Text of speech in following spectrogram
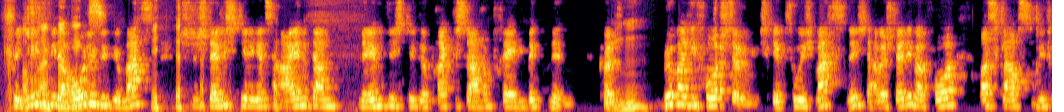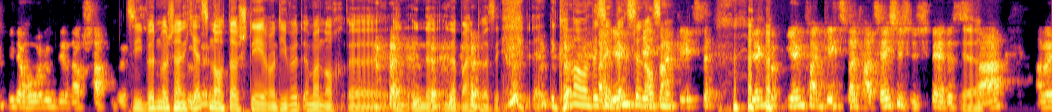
Für jede Wiederholung, die du machst, stelle ich dir jetzt eine dann neben dich, die du praktisch nach dem Training mitnehmen können. Mhm. Nur mal die Vorstellung. Ich gebe zu, ich mache es nicht, aber stell dir mal vor, was glaubst du, wie viele Wiederholungen du noch schaffen wirst? Sie würden wahrscheinlich jetzt noch da stehen und die wird immer noch äh, in, in, der, in der Beinpresse. Können wir mal ein bisschen wechseln? Irgendwann geht es irgendwann geht's dann tatsächlich nicht mehr, das ist ja. klar. Aber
